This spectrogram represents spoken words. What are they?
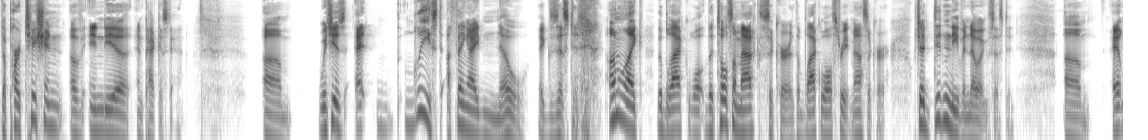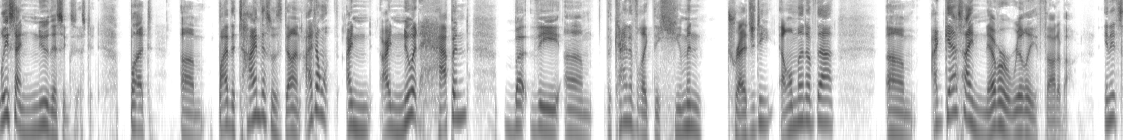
the partition of India and Pakistan, um, which is at least a thing I know existed. Unlike the Black Wall, the Tulsa massacre, the Black Wall Street massacre, which I didn't even know existed. Um, at least I knew this existed, but um, by the time this was done, I don't, I, I knew it happened, but the, um, the kind of like the human tragedy element of that, um, I guess I never really thought about. In its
